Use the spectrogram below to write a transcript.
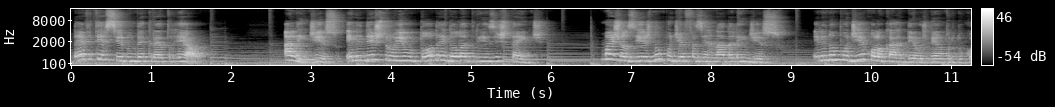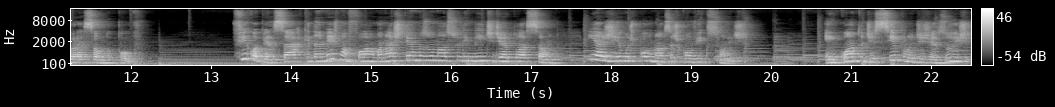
deve ter sido um decreto real. Além disso, ele destruiu toda a idolatria existente. Mas Josias não podia fazer nada além disso. Ele não podia colocar Deus dentro do coração do povo. Fico a pensar que, da mesma forma, nós temos o nosso limite de atuação e agimos por nossas convicções. Enquanto discípulo de Jesus,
